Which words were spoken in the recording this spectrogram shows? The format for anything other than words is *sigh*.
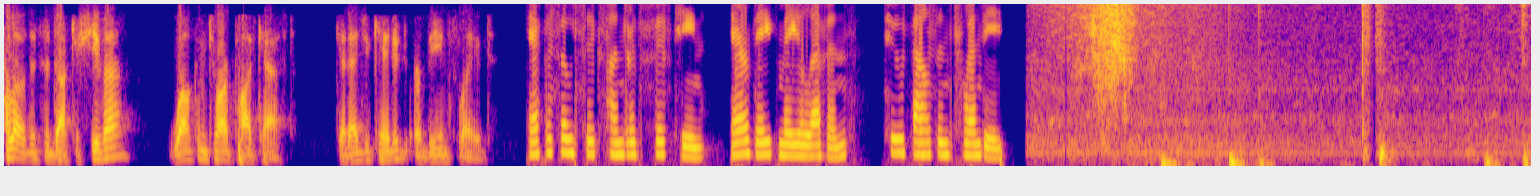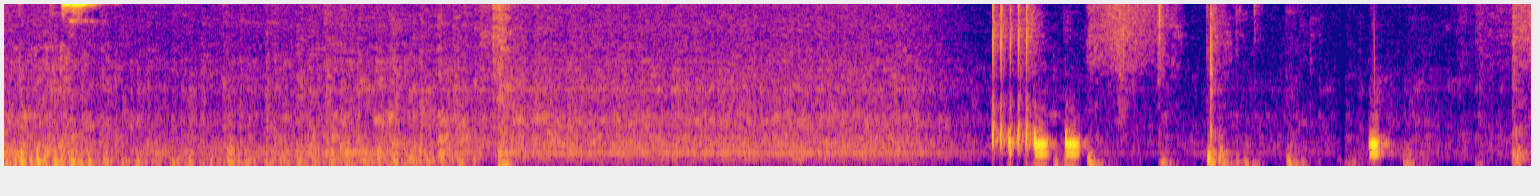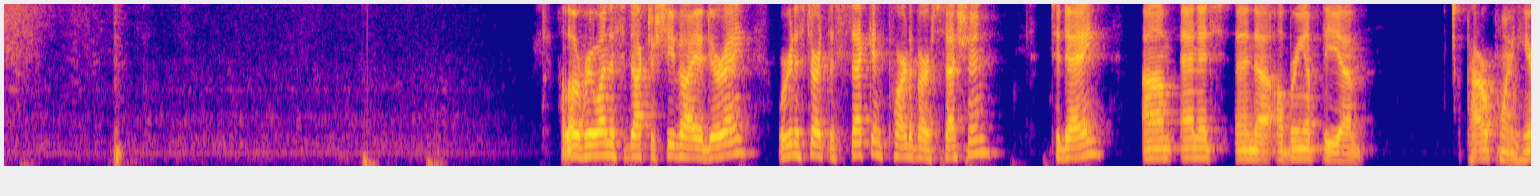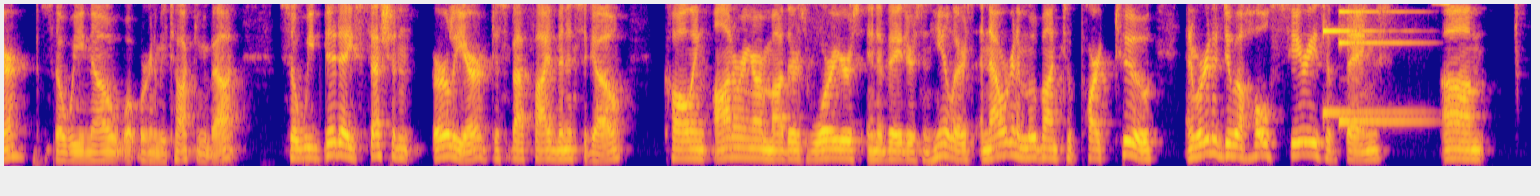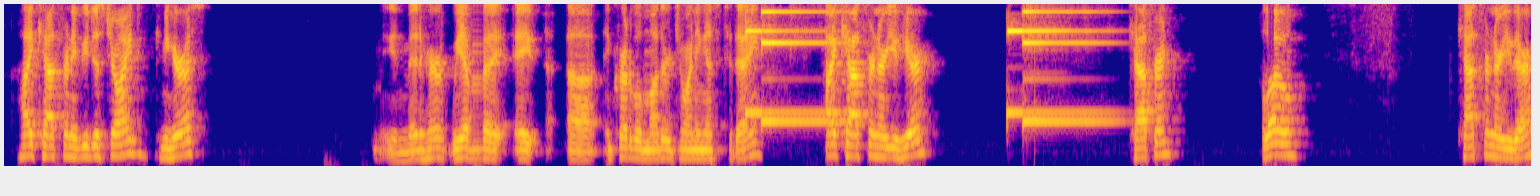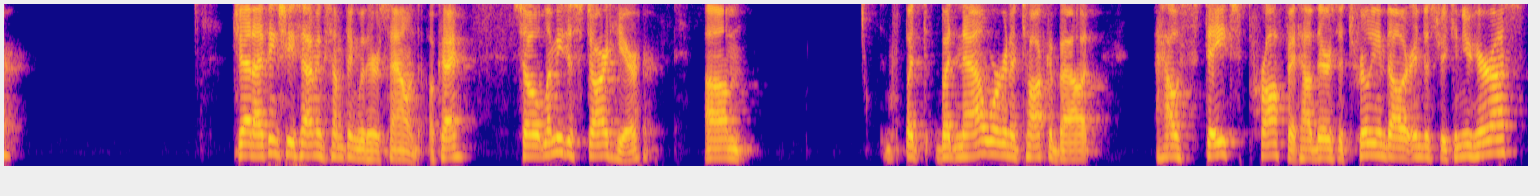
Hello, this is Dr. Shiva. Welcome to our podcast, Get Educated or Be Enslaved. Episode 615, air date May 11th, 2020. Hello, everyone. This is Dr. Shiva Ayyadurai. We're going to start the second part of our session today, um, and it's and uh, I'll bring up the um, PowerPoint here so we know what we're going to be talking about. So we did a session earlier, just about five minutes ago, calling "Honoring Our Mothers, Warriors, Innovators, and Healers," and now we're going to move on to part two, and we're going to do a whole series of things. Um, hi, Catherine. Have you just joined? Can you hear us? Admit her. We have a, a uh, incredible mother joining us today. Hi, Catherine. Are you here? Catherine? Hello? Catherine, are you there? Jen, I think she's having something with her sound. Okay. So let me just start here. Um, but but now we're going to talk about how states profit, how there's a trillion dollar industry. Can you hear us?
